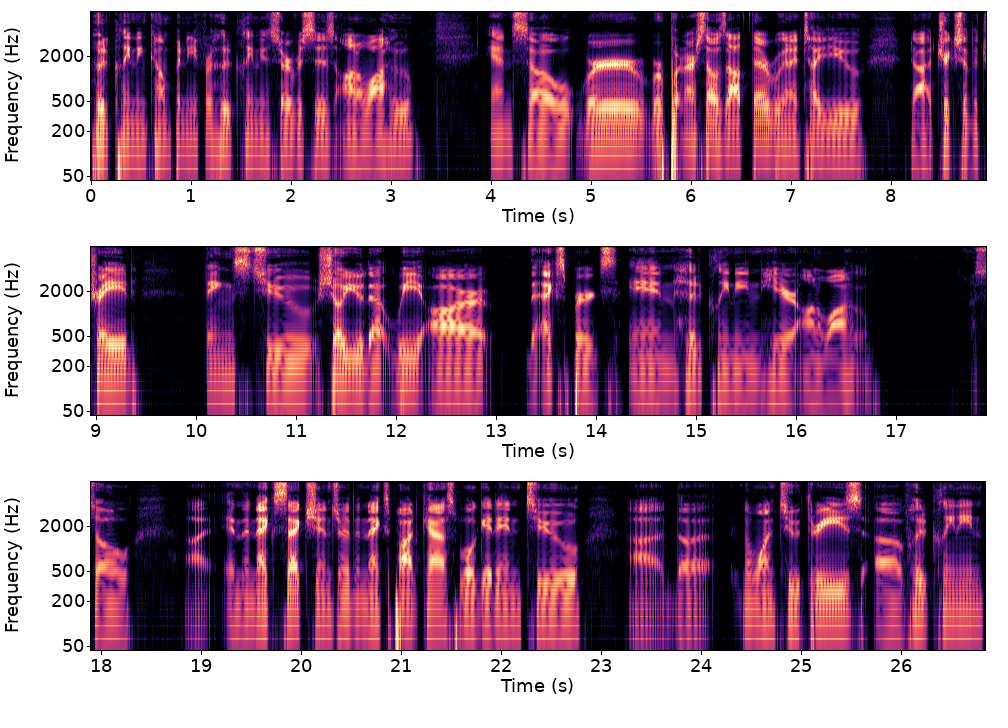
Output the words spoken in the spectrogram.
hood cleaning company for hood cleaning services on Oahu. And so we're we're putting ourselves out there. We're going to tell you uh, tricks of the trade, things to show you that we are the experts in hood cleaning here on Oahu. So, uh, in the next sections or the next podcast, we'll get into uh, the the one, two, threes of hood cleaning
